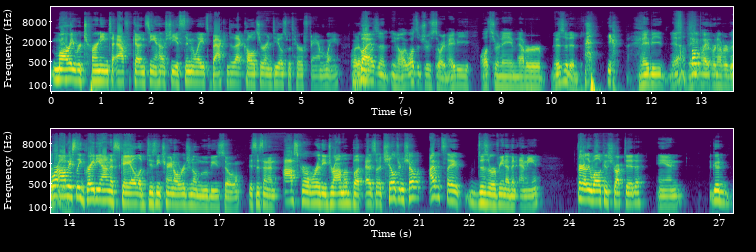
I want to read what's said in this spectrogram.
Mari returning to Africa and seeing how she assimilates back into that culture and deals with her family. But it But- wasn't, you know, it was a true story. Maybe what's her name never visited. Yeah. Maybe, yeah. Maybe But Piper never visited. We're obviously grading on a scale of Disney Channel original movies, so this isn't an Oscar worthy drama, but as a children's show, I would say deserving of an Emmy. Fairly well constructed and good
